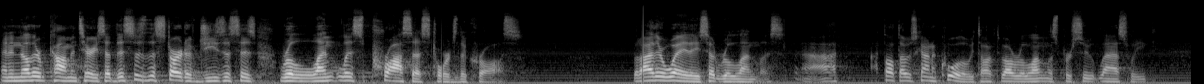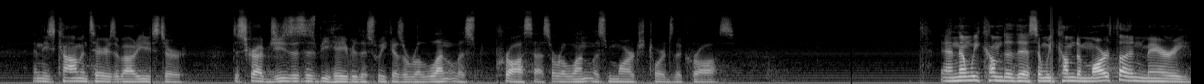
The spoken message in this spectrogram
And another commentary said this is the start of Jesus's relentless process towards the cross. But either way, they said relentless. I, I thought that was kind of cool that we talked about relentless pursuit last week. And these commentaries about Easter describe Jesus' behavior this week as a relentless process, a relentless march towards the cross. And then we come to this, and we come to Martha and Mary.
